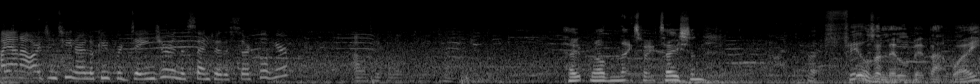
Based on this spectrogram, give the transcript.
Ayana, are Argentina looking for danger in the center of the circle here. I'll take a look at the intent. Hope rather than expectation. That feels a little bit that way.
